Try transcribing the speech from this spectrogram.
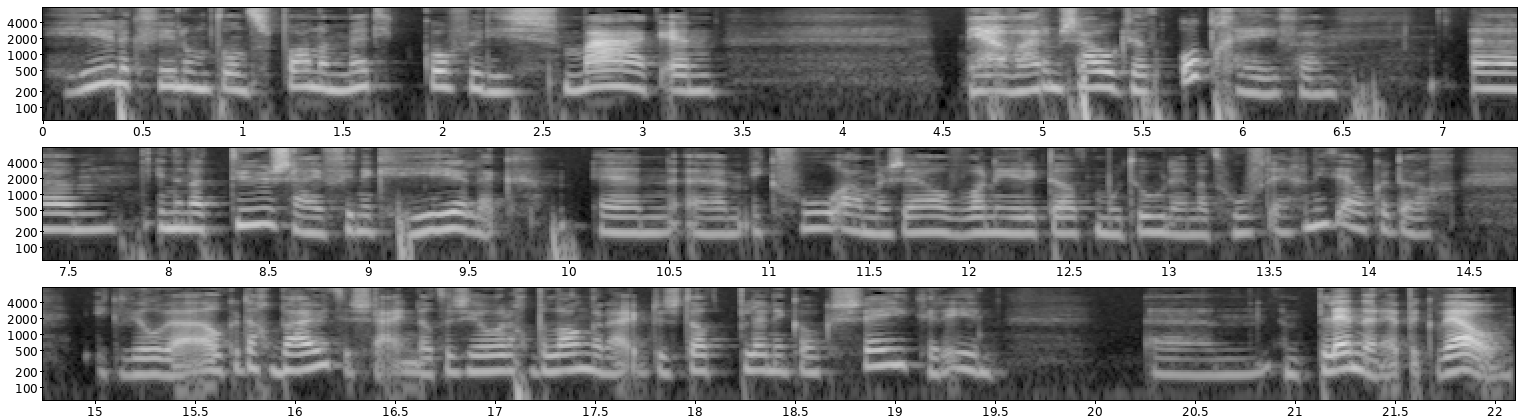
heerlijk vind om te ontspannen met die koffie, die smaak. En ja, waarom zou ik dat opgeven? Um, in de natuur zijn vind ik heerlijk. En um, ik voel aan mezelf wanneer ik dat moet doen. En dat hoeft echt niet elke dag. Ik wil wel elke dag buiten zijn. Dat is heel erg belangrijk. Dus dat plan ik ook zeker in. Um, een planner heb ik wel,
